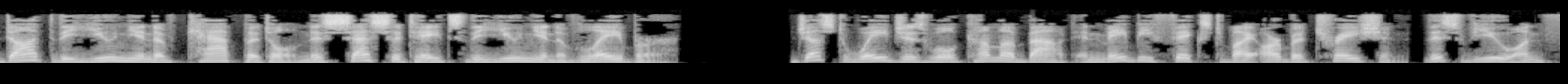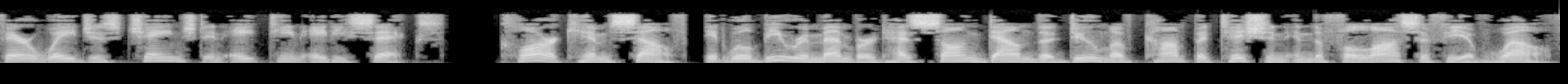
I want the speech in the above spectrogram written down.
the union of capital necessitates the union of labor. Just wages will come about and may be fixed by arbitration. This view on fair wages changed in 1886. Clark himself, it will be remembered has song down the doom of competition in the philosophy of wealth.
